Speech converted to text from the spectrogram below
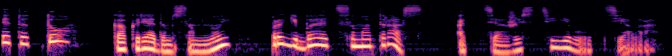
это то, как рядом со мной прогибается матрас от тяжести его тела.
